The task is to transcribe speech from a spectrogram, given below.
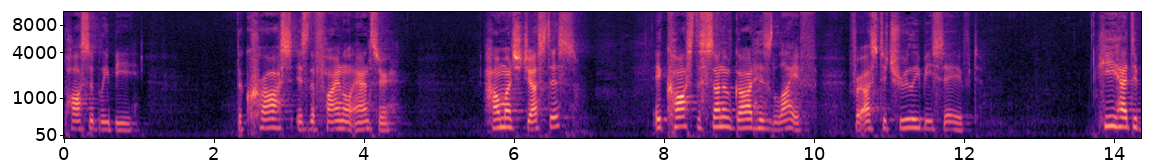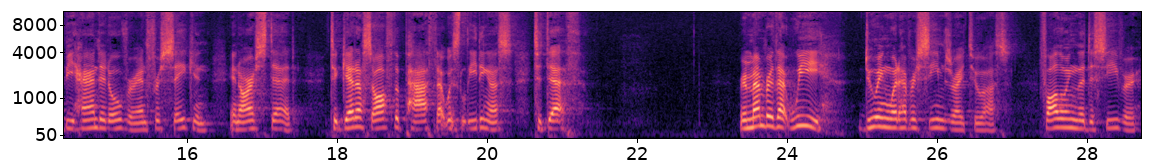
possibly be? The cross is the final answer. How much justice? It cost the Son of God his life for us to truly be saved. He had to be handed over and forsaken in our stead to get us off the path that was leading us to death. Remember that we, doing whatever seems right to us, following the deceiver,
